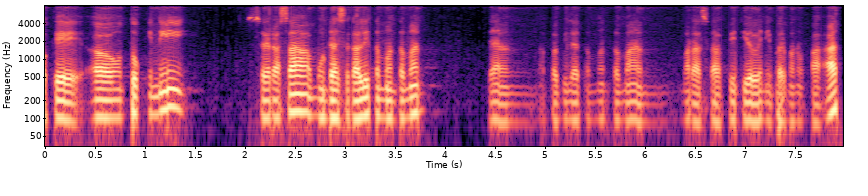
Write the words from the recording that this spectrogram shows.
Oke, uh, untuk ini saya rasa mudah sekali teman-teman dan apabila teman-teman merasa video ini bermanfaat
